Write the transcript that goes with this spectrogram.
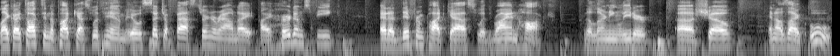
like I talked in the podcast with him, it was such a fast turnaround. I, I heard him speak at a different podcast with Ryan Hawk, the Learning Leader uh, show. And I was like, ooh.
